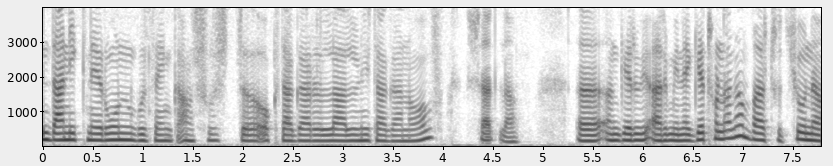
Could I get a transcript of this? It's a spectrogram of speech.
ընտանիքներուն գուզենք անշուշտ օկտագարլալ նյութականով շատ լավ ընկերուի Արմինե գետրոնական վարչությունը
